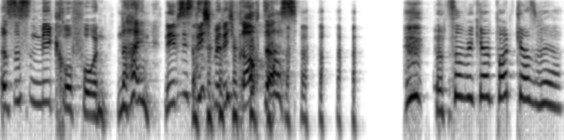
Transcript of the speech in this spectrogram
Das ist ein Mikrofon. Nein, nehmen Sie es nicht mit, ich brauche das. Sonst habe ich keinen Podcast mehr.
